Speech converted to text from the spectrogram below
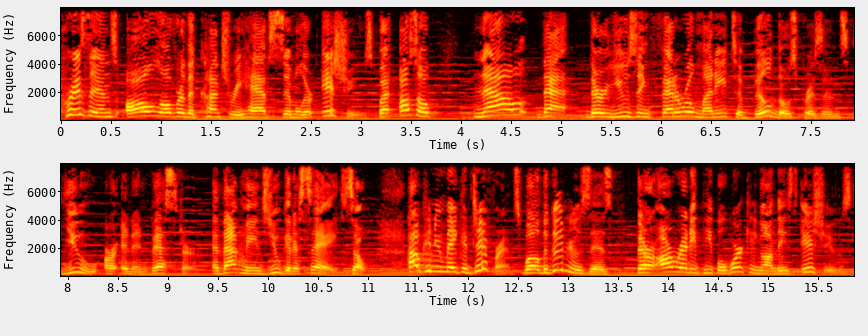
prisons all over the country have similar issues. But also, now that they're using federal money to build those prisons, you are an investor, and that means you get a say. So, how can you make a difference? Well, the good news is there are already people working on these issues.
